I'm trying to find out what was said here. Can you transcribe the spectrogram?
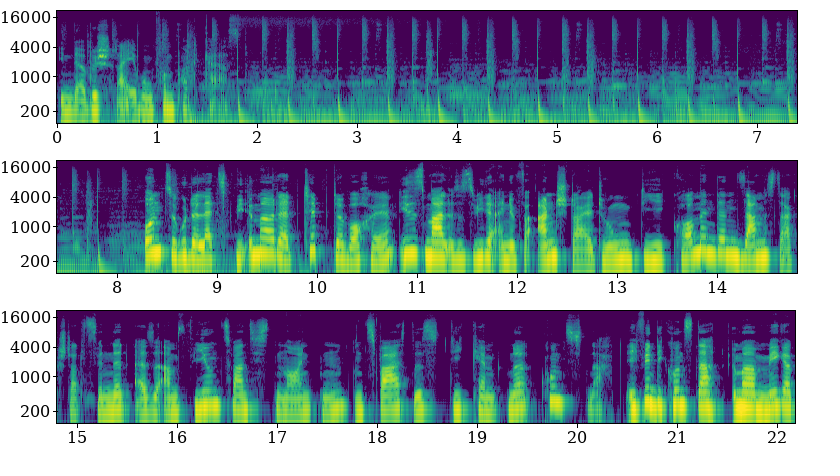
in der Beschreibung vom Podcast. Und zu guter Letzt, wie immer, der Tipp der Woche. Dieses Mal ist es wieder eine Veranstaltung, die kommenden Samstag stattfindet, also am 24.09. Und zwar ist es die Kemptner Kunstnacht. Ich finde die Kunstnacht immer mega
